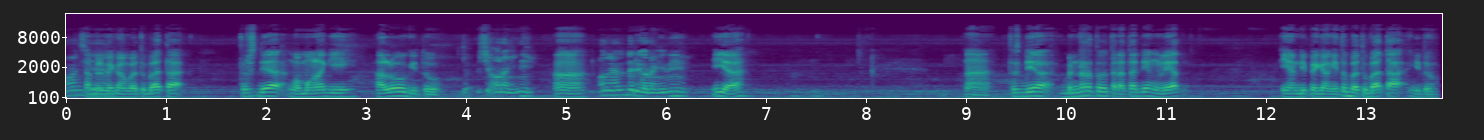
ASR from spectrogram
Oh, sambil anjir. megang batu bata. Terus dia ngomong lagi halo gitu. Si orang ini? Heeh. oh ternyata dari orang ini? Iya. Nah, terus dia bener tuh ternyata dia ngelihat yang dipegang itu batu bata gitu.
